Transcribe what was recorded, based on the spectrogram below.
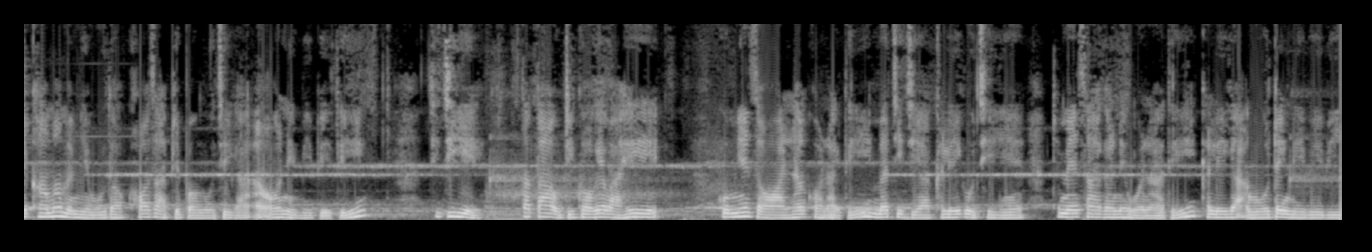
တစ်ခါမှမမြင်ဘူးသောခေါ်စာပစ်ပုံကိုကြည့်ကအံ့ဩနေမိပြီသည်ကြီးကြီးရေတတကိုဒီခေါ်ခဲ့ပါဟေ့ ကိုမြင့်စော်ကလှမ်းခေါ်လိုက်သည်မတ်ကြီးကြီးကကလေးကိုချီရင်ထမင်းစားကန်းနဲ့ဝင်လာသည်ကလေးကအငိုတိတ်နေပြီပြီ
